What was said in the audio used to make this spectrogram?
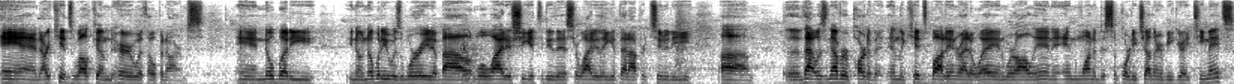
and our kids welcomed her with open arms, and nobody you know nobody was worried about well why does she get to do this or why do they get that opportunity um, that was never a part of it. And the kids bought in right away and we're all in and wanted to support each other and be great teammates,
